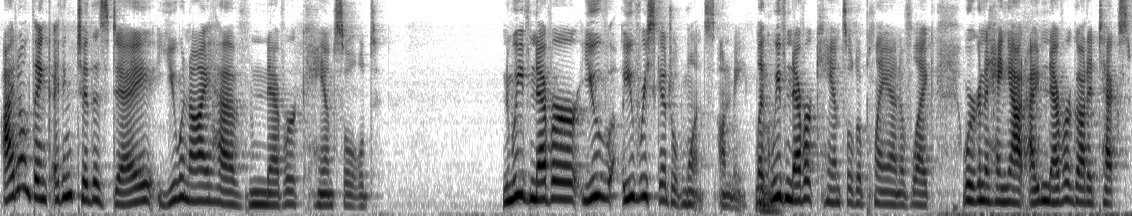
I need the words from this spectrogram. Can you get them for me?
I don't think, I think to this day, you and I have never canceled. We've never you've you've rescheduled once on me. Like we've never canceled a plan of like we're gonna hang out. I never got a text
